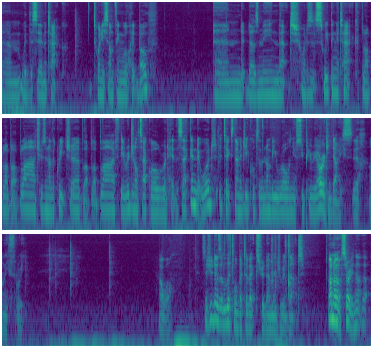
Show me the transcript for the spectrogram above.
um, with the same attack. 20 something will hit both. And it does mean that, what is it, sweeping attack, blah blah blah blah, choose another creature, blah blah blah. If the original attack roll would hit the second, it would. It takes damage equal to the number you roll on your superiority dice. Ugh, only three. Oh well. So she does a little bit of extra damage with that. Oh no, sorry, that, that,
